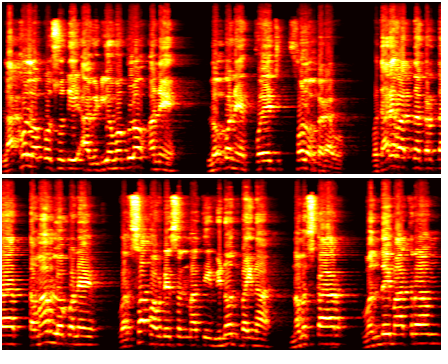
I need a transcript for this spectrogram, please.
લાખો લોકો સુધી આ વીડિયો મોકલો અને લોકોને પેજ ફોલો કરાવો. વધારે વાત ન કરતા તમામ લોકોને વર્ષા ફાઉન્ડેશનમાંથી વિનોદભાઈના નમસ્કાર. વંદે માતરમ.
